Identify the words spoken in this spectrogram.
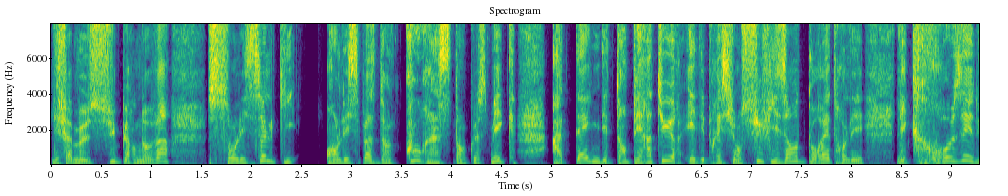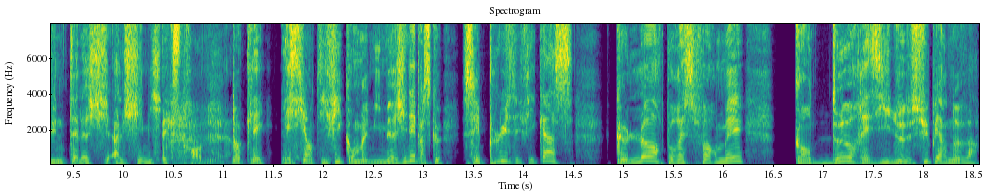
les fameuses supernovas, sont les seules qui, en l'espace d'un court instant cosmique, atteignent des températures et des pressions suffisantes pour être les, les creusets d'une telle alchi- alchimie. Extraordinaire. Donc les, les scientifiques ont même imaginé, parce que c'est plus efficace, que l'or pourrait se former quand deux résidus de supernova,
